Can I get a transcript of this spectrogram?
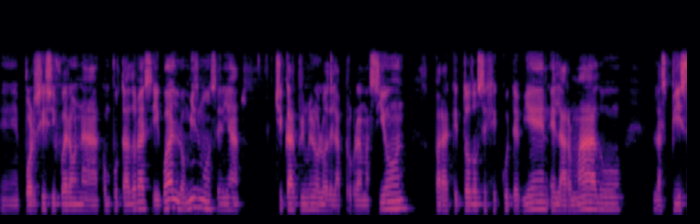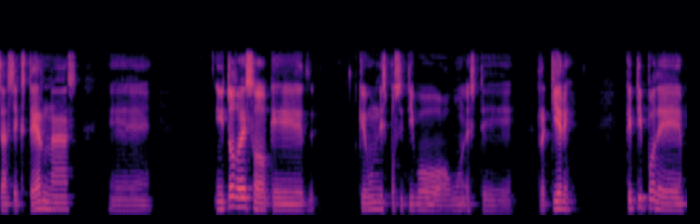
Eh, por si, si fuera una computadora es igual, lo mismo sería checar primero lo de la programación para que todo se ejecute bien, el armado, las piezas externas eh, y todo eso que, que un dispositivo este, requiere. ¿Qué tipo de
